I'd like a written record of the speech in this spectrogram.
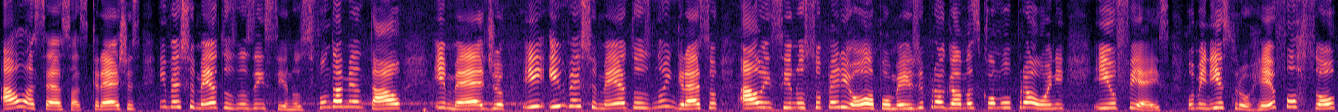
ao acesso às creches, investimentos nos ensinos fundamental e médio e investimentos no ingresso ao ensino superior por meio de programas como o ProUni e o FIES. O ministro reforçou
